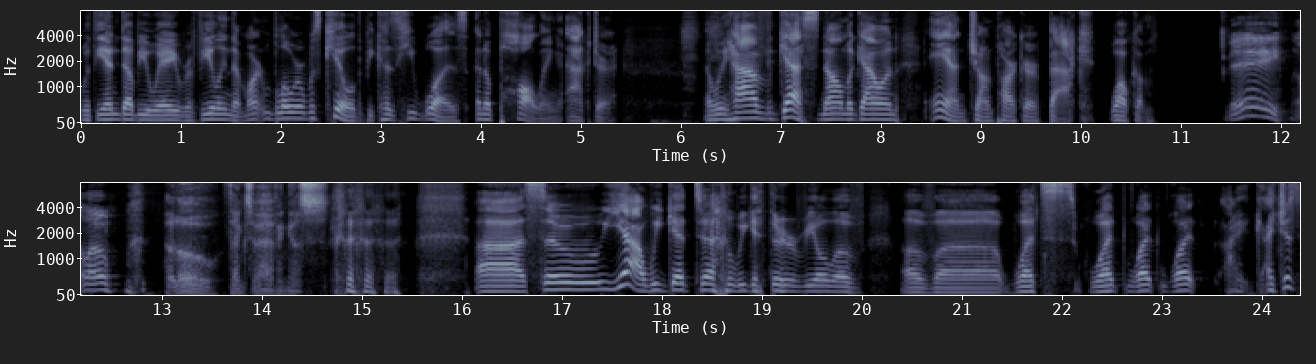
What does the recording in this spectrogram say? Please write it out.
with the NWA revealing that Martin Blower was killed because he was an appalling actor. And we have guests Niall McGowan and Jon Parker back. Welcome. Hey, hello. Hello. Thanks for having us. uh, so yeah, we get uh, we get the reveal of of uh, what's what what what I I just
